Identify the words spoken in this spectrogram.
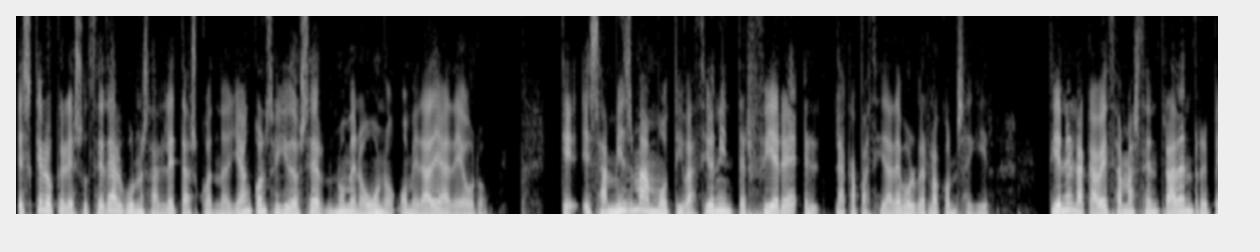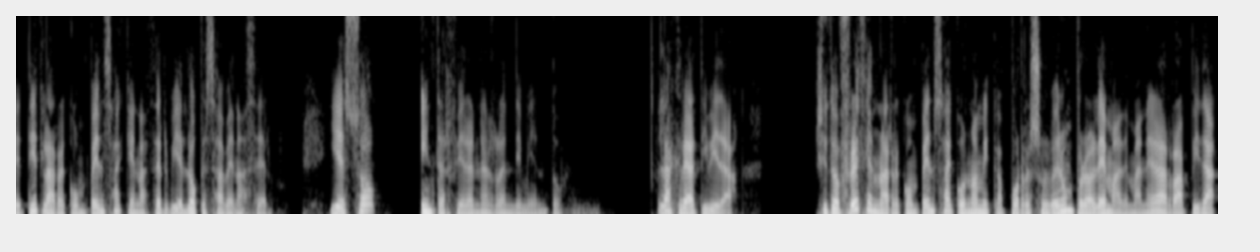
es que lo que le sucede a algunos atletas cuando ya han conseguido ser número uno o medalla de oro, que esa misma motivación interfiere en la capacidad de volverlo a conseguir. Tienen la cabeza más centrada en repetir la recompensa que en hacer bien lo que saben hacer. Y eso interfiere en el rendimiento. La creatividad. Si te ofrecen una recompensa económica por resolver un problema de manera rápida,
